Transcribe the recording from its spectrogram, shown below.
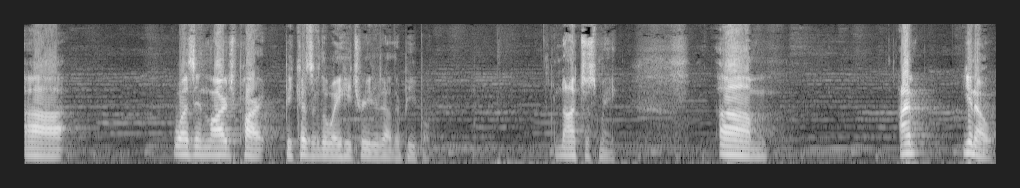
uh, was in large part because of the way he treated other people, not just me. Um, I'm, you know,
